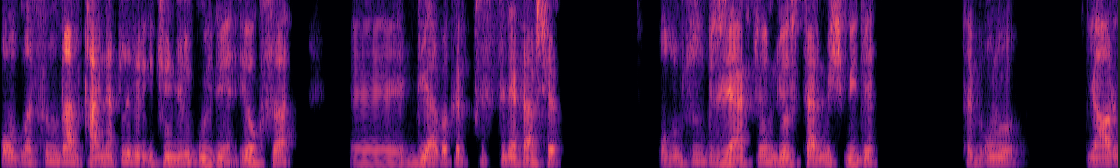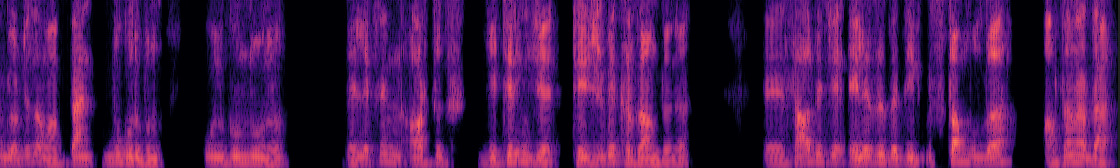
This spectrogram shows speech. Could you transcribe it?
olmasından kaynaklı bir üçüncülük müydü? Yoksa e, Diyarbakır pistine karşı olumsuz bir reaksiyon göstermiş miydi? Tabii onu yarın göreceğiz ama ben bu grubun uygunluğunu, Bellefre'nin artık yeterince tecrübe kazandığını, e, sadece Elazığ'da değil İstanbul'da, Adana'da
